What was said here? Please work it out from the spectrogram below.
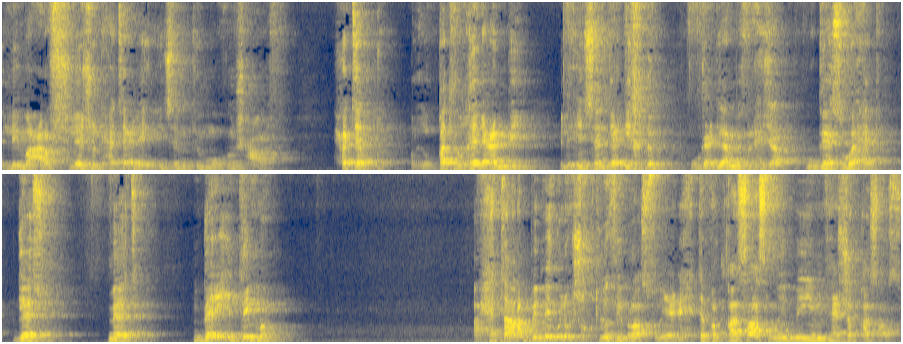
اللي ما عرفش لا جنحة عليه الإنسان يمكن ما يكونش عارف. حتى القتل غير عمدي الإنسان قاعد يخدم وقاعد يرمي في الحجر وقاس واحد قاسو مات. بريء الذمة. حتى ربي ما يقولكش اقتلوا في بلاصتو يعني حتى في القصاص ما ينفعش القصاص.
